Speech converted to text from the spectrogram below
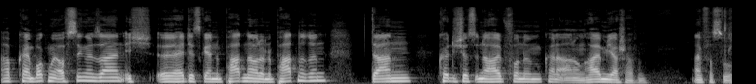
habe keinen Bock mehr auf Single sein, ich äh, hätte jetzt gerne einen Partner oder eine Partnerin, dann könnte ich das innerhalb von einem, keine Ahnung, halben Jahr schaffen. Einfach so.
